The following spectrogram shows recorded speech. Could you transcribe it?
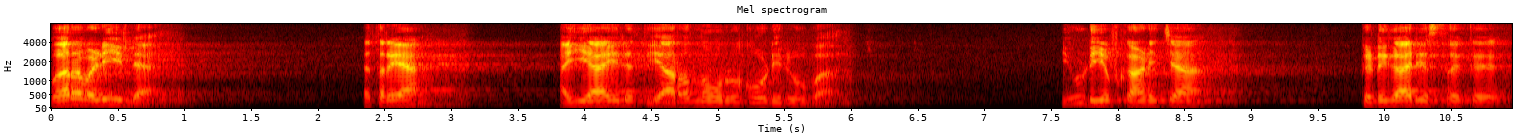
വേറെ വഴിയില്ല. എത്രയാ? അയ്യായിരത്തി അറുന്നൂറ് കോടി രൂപ. യു ഡി എഫ് കാണിച്ച കെടുകാര്യസ്ഥക്ക്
